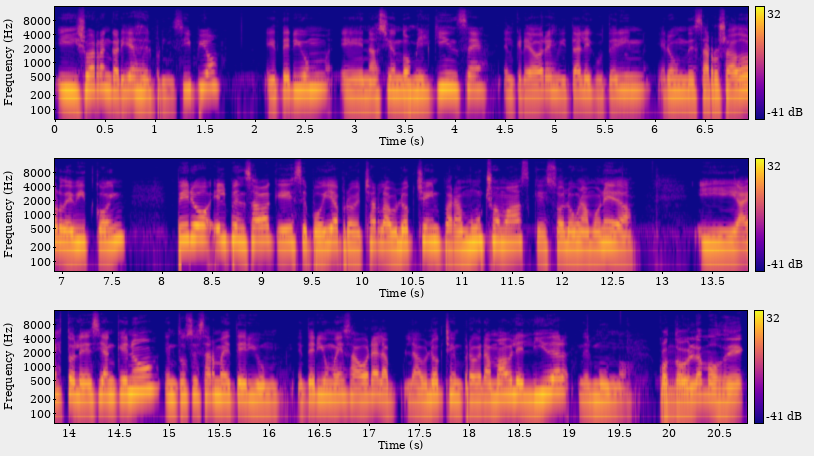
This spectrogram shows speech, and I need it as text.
Y yo arrancaría desde el principio. Ethereum eh, nació en 2015, el creador es Vitalik Buterin, era un desarrollador de Bitcoin, pero él pensaba que se podía aprovechar la blockchain para mucho más que solo una moneda. Y a esto le decían que no, entonces arma Ethereum. Ethereum es ahora la, la blockchain programable líder del mundo. Cuando hablamos de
